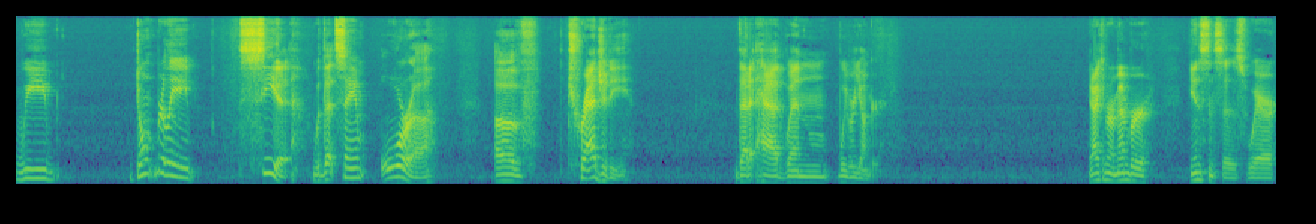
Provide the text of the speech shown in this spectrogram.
we don't really see it with that same aura of tragedy that it had when we were younger. And I can remember instances where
